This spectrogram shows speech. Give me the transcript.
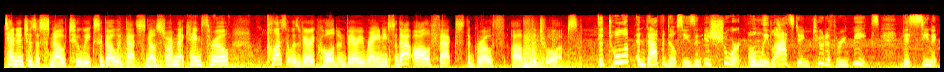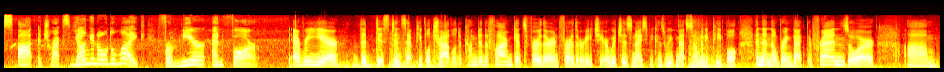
10 inches of snow two weeks ago with that snowstorm that came through. Plus it was very cold and very rainy, so that all affects the growth of the tulips. The tulip and daffodil season is short, only lasting two to three weeks. This scenic spot attracts young and old alike from near and far. Every year, the distance that people travel to come to the farm gets further and further each year, which is nice because we've met so many people, and then they'll bring back their friends, or um,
